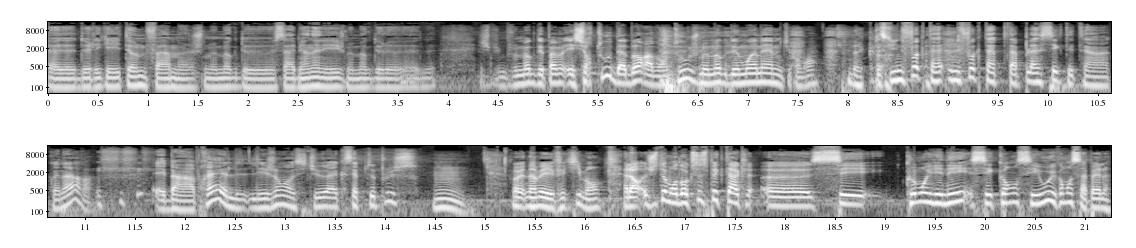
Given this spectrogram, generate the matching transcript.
euh, de l'égalité homme-femme, je me moque de ça a bien allé, je me moque de, le- de- je me moque de pas et surtout d'abord avant tout je me moque de moi-même, tu comprends? D'accord. Parce qu'une fois que t'as une fois que t'as as placé que t'étais un connard, et ben après les gens si tu veux acceptent plus. Hmm. Ouais, non mais effectivement. Alors justement, donc ce spectacle, euh, c'est comment il est né, c'est quand, c'est où et comment ça s'appelle?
